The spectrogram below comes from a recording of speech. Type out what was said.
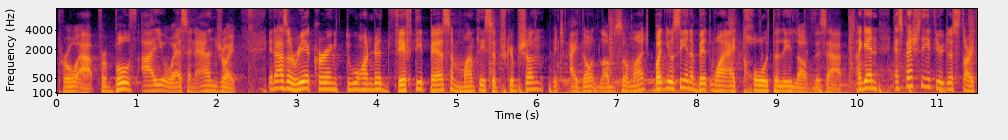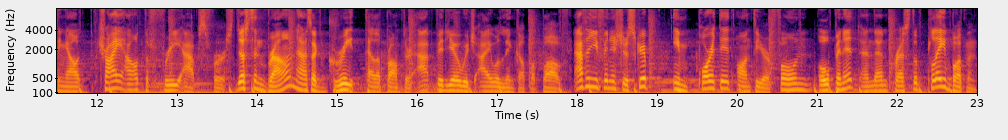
Pro app for both iOS and Android. It has a reoccurring 250 peso monthly subscription, which I don't love so much, but you'll see in a bit why I totally love this app. Again, especially if you're just starting out, try out the free apps first. Justin Brown has a great teleprompter app video, which I will link up above. After you finish your script, import it onto your phone, open it, and then press the play button.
